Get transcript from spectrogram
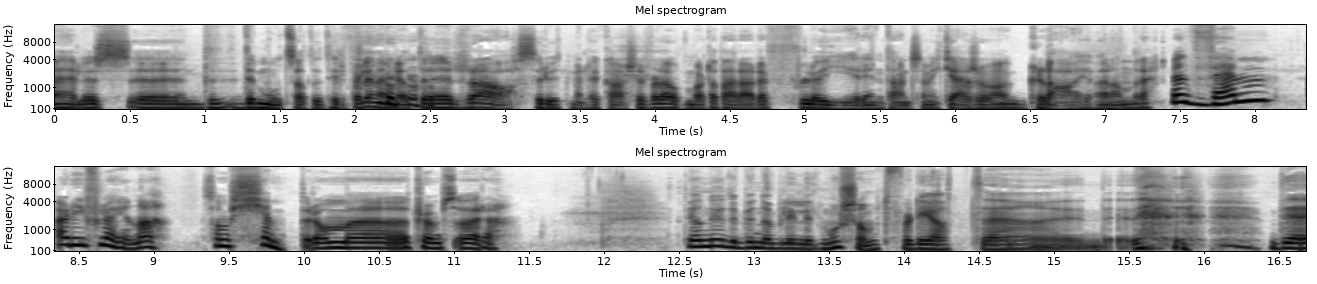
heller uh, det, det, motsatte tilfellet, nemlig at det raser ut med lekkasjer. For det er åpenbart at her er det fløyer internt som ikke er så glad i hverandre. Men hvem er de fløyene som kjemper om uh, Trumps øre? Er nå det begynner å bli litt morsomt, fordi at uh, det,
